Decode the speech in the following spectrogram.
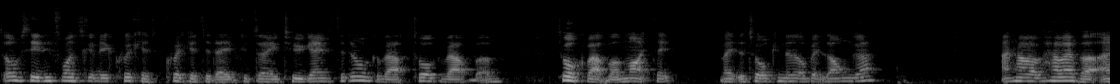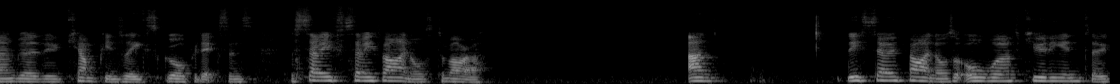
So obviously this one's going to be quicker quicker today because there's only two games to talk about. Talk about, but um, talk about, but I might take make the talking a little bit longer. And how, however, I am going to do Champions League score predictions, the semi semi-finals tomorrow. And these semi-finals are all worth tuning into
